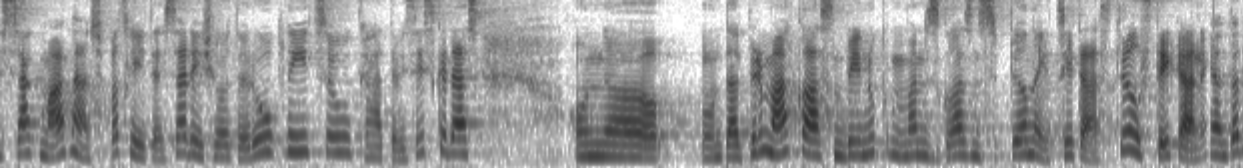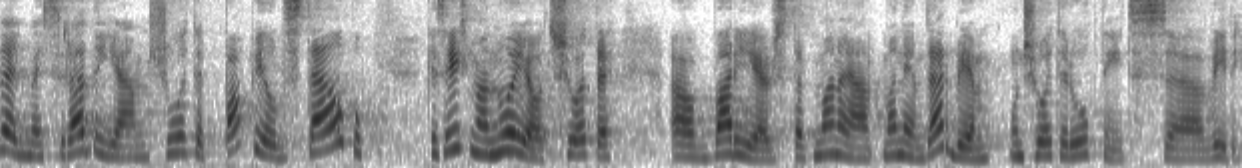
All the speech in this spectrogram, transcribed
Es sākumā atnācu paskatīties arī šo rūpnīcu, kā te viss izskatās. Un, uh, un tāda pirmā atklāsme bija, nu, ka manas gleznas ir pilnīgi citā stilistikā. Ja, tādēļ mēs radījām šo papildus telpu, kas īstenībā nojauc šo te, uh, barjeru starp manajām, maniem darbiem un šo rūpnīcas uh, vidi.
